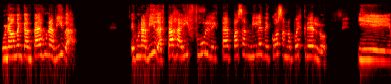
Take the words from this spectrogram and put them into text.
una onda encantada, es una vida, es una vida, estás ahí full, está, pasan miles de cosas, no puedes creerlo. Y,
